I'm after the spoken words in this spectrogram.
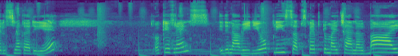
తెలిసిన కర్రీయే. ఓకే ఫ్రెండ్స్ ఇది నా video. Please subscribe to my channel. Bye.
